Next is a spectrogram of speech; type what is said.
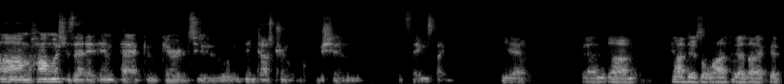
um, how much is that an impact compared to industrial pollution, things like Yeah, and um, God, there's a lot there that I could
